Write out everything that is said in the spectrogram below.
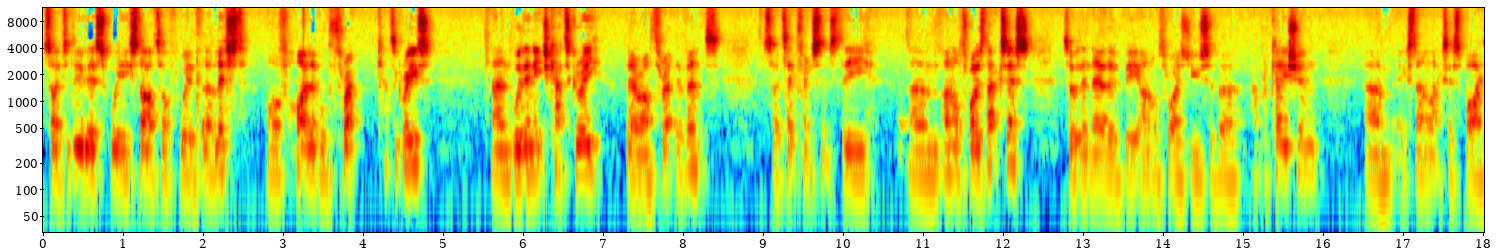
So to do this, we start off with a list of high-level threat categories, and within each category there are threat events. So take for instance the um, unauthorized access. So within there there would be unauthorized use of a application, um, external access by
